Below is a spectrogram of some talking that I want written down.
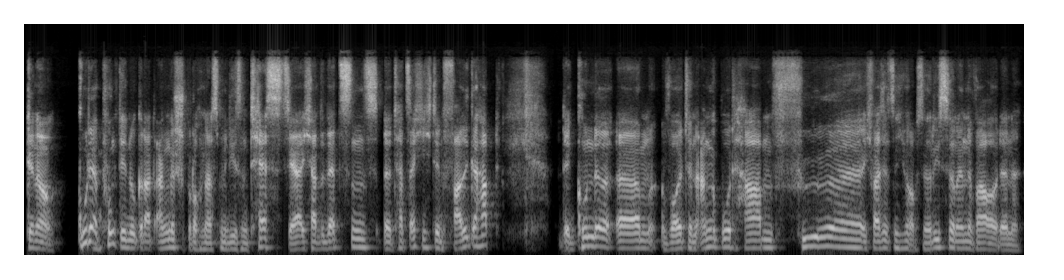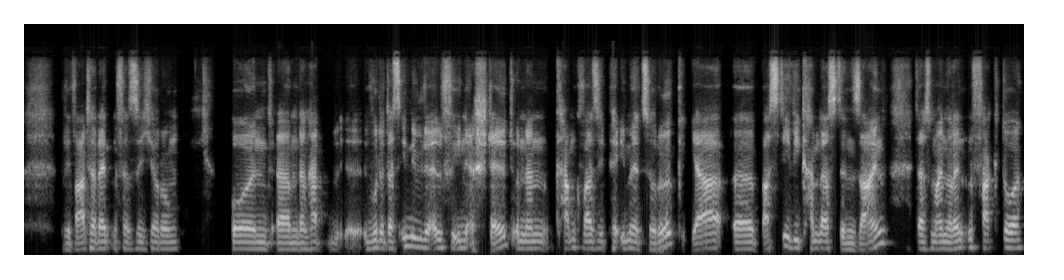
Genau. Guter Punkt, den du gerade angesprochen hast mit diesen Tests. Ja, ich hatte letztens äh, tatsächlich den Fall gehabt. Der Kunde ähm, wollte ein Angebot haben für, ich weiß jetzt nicht mehr, ob es eine Riester-Rente war oder eine private Rentenversicherung. Und ähm, dann hat, äh, wurde das individuell für ihn erstellt und dann kam quasi per E-Mail zurück, ja, äh, Basti, wie kann das denn sein, dass mein Rentenfaktor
